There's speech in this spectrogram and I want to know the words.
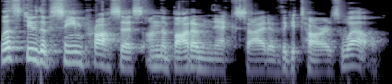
Let's do the same process on the bottom neck side of the guitar as well.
